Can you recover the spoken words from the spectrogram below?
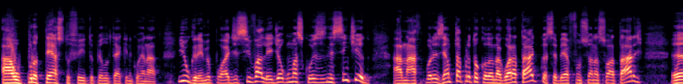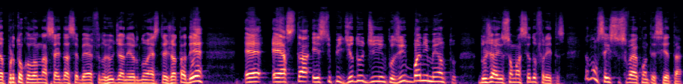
ao protesto feito pelo técnico Renato. E o Grêmio pode se valer de algumas coisas nesse sentido. A ANAF, por exemplo, está protocolando agora à tarde, porque a CBF funciona só à tarde, uh, protocolando na sede da CBF no Rio de Janeiro, no STJD, é esta, este pedido de, inclusive, banimento do Jailson Macedo Freitas. Eu não sei se isso vai acontecer, tá?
